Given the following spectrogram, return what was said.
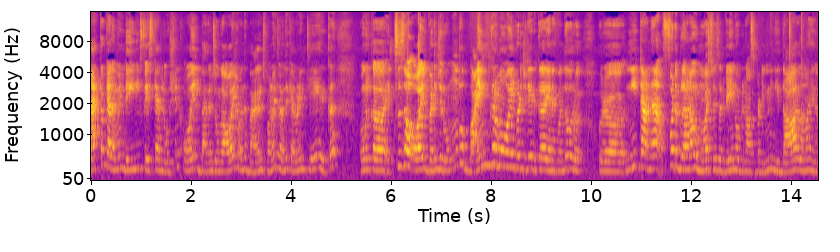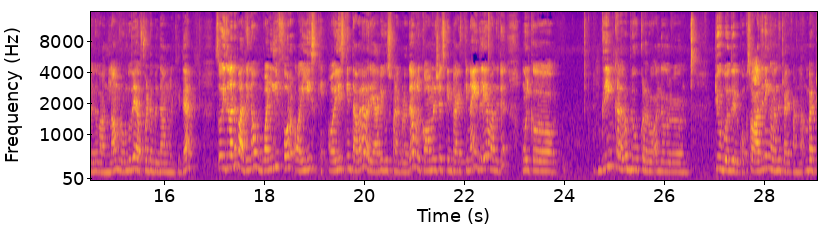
Lacto Calamine daily face care lotion oil balance உங்கள் ஆயில் வந்து பேலன்ஸ் பண்ணும் இதில் வந்து கேலமின் க்ளே இருக்குது உங்களுக்கு எக்ஸஸாக ஆயில் வடிஞ்சு ரொம்ப பயங்கரமாக ஆயில் வடிஞ்சிட்டே இருக்கு. எனக்கு வந்து ஒரு ஒரு நீட்டான அஃபோர்டபுளான ஒரு மாய்ஸ்சரைசர் வேணும் அப்படின்னு ஆசைப்பட்டீங்கன்னா நீங்கள் தாராளமாக இது வந்து வாங்கலாம். ரொம்பவே அஃபோர்டபுள் தான் உங்களுக்கு இதை. ஸோ இது வந்து பார்த்தீங்கன்னா only for oily skin oily skin தவிர வேறு யாரும் யூஸ் பண்ணக்கூடாது. உங்களுக்கு காம்பினேஷன் ஸ்கின் ட்ரை ஸ்கின்னா இதிலே வந்துட்டு உங்களுக்கு க்ரீன் கலரோ ப்ளூ கலரோ அந்த ஒரு டியூப் வந்து இருக்கும். ஸோ அது நீங்கள் வந்து ட்ரை பண்ணலாம். பட்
